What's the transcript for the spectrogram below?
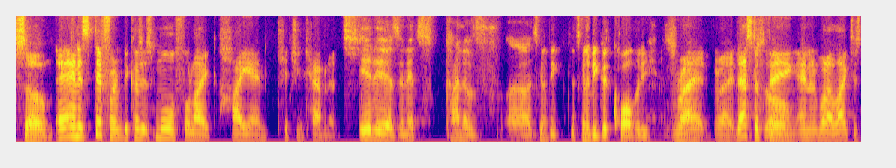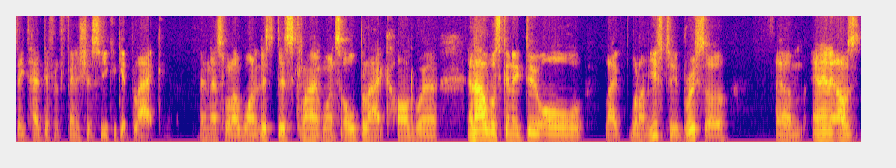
so and it's different because it's more for like high end kitchen cabinets. It is, and it's kind of uh, it's gonna be it's gonna be good quality. Right, right. That's the So- thing. And what I liked is they had different finishes, so you could get black, and that's what I want. This this client wants all black hardware, and I was gonna do all like what I'm used to, Brusso. Um, and then I was,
